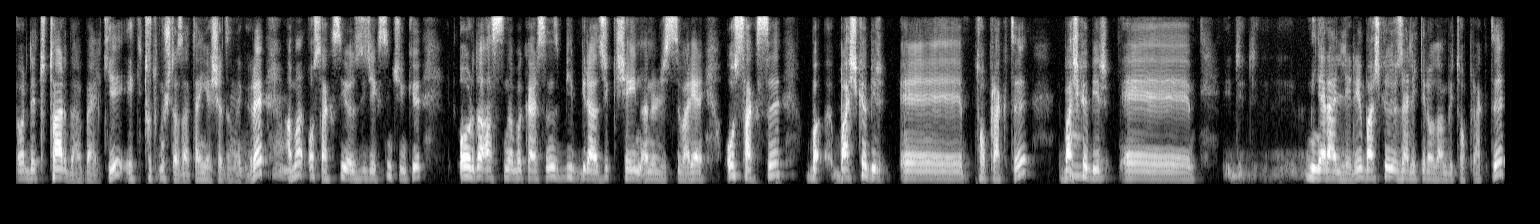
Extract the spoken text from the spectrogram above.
orada tutar da belki Ek- tutmuş da zaten yaşadığına Hı, göre hı. ama o saksıyı özleyeceksin çünkü orada aslına bakarsanız bir birazcık şeyin analojisi var yani o saksı ba- başka bir e, topraktı başka bir e, mineralleri, başka özellikleri olan bir topraktı.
